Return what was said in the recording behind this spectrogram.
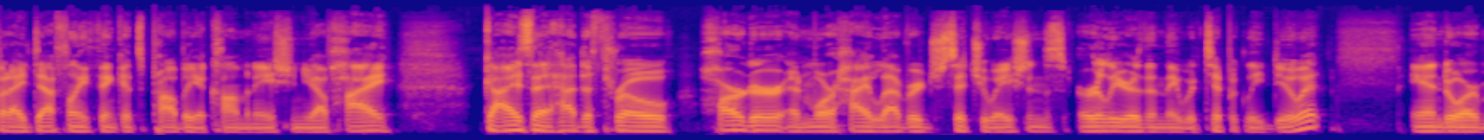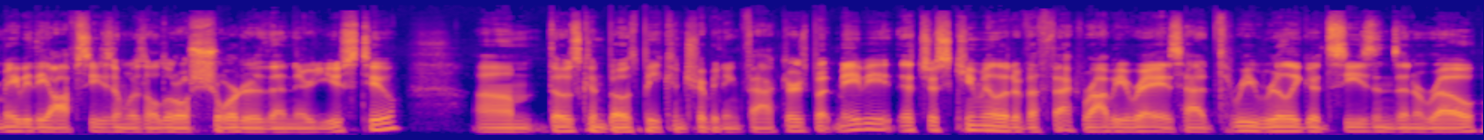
but I definitely think it's probably a combination. You have high guys that had to throw harder and more high leverage situations earlier than they would typically do it. and or maybe the off season was a little shorter than they're used to. Um, those can both be contributing factors, but maybe it's just cumulative effect. Robbie Ray has had three really good seasons in a row,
